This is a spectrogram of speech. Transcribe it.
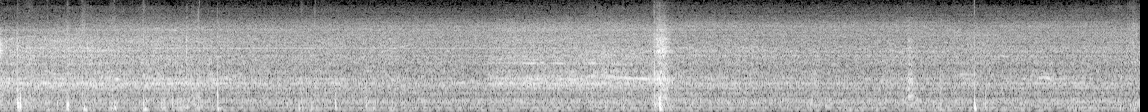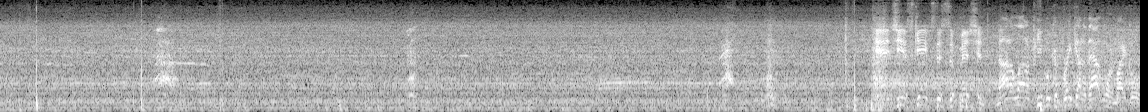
And she escapes the submission. Not a lot of people can break out of that one, Michael.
